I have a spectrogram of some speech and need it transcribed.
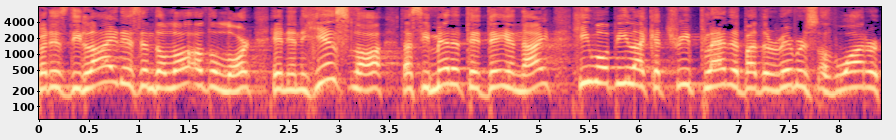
But his delight is in the law of the Lord, and in his law does he meditate day and night. He will be like a tree planted by the rivers of water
